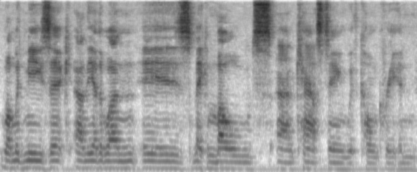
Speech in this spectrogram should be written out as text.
one with music and the other one is making moulds and casting with concrete and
